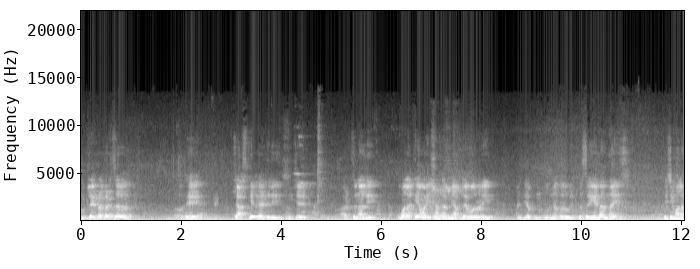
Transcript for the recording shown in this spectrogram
कुठल्याही प्रकारचं हे शासकीय काहीतरी तुमचे अडचण आली तुम्हाला केव्हाही सांगा मी आपल्याबरोबर येईन आणि ती आपण पूर्ण करू तसं येणार नाहीच याची मला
